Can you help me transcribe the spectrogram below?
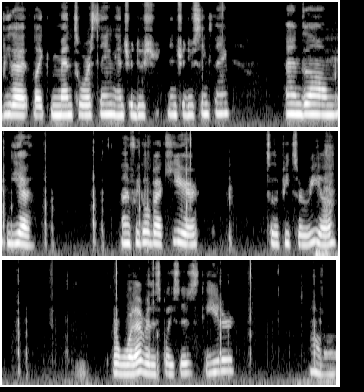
be that like mentor thing, introduce introducing thing. And um yeah. And if we go back here to the pizzeria or whatever this place is, theater. I don't know.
